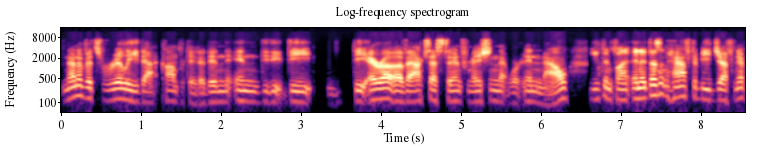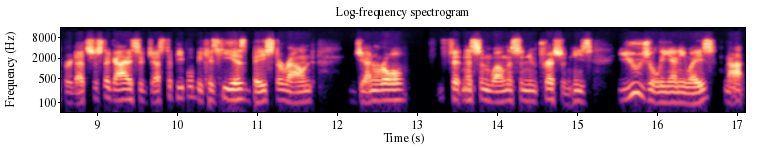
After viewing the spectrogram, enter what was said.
none of it's really that complicated in in the the the era of access to information that we're in now, you can find, and it doesn't have to be Jeff Nippard. That's just a guy I suggest to people because he is based around general fitness and wellness and nutrition. He's usually, anyways, not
